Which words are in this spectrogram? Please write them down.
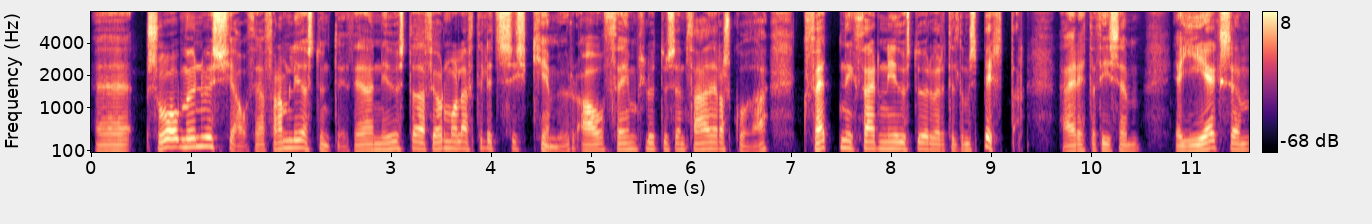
Uh, svo munum við sjá þegar framlýðastundir, þegar niðurstöða fjármála eftirlitsis kemur á þeim hlutu sem það er að skoða, hvernig þær niðurstöður verður til dæmis byrtar. Það er eitt af því sem, já ég sem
